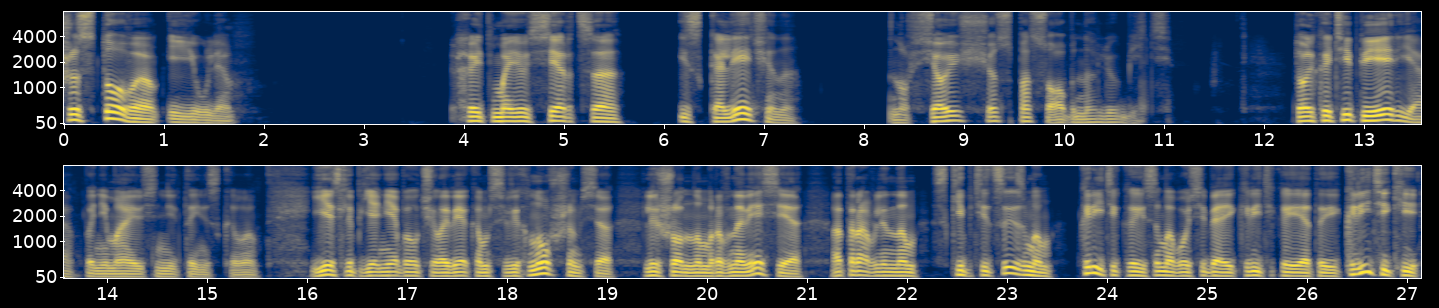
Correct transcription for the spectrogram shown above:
6 июля. Хоть мое сердце искалечено, но все еще способно любить. Только теперь я понимаю Снятынского. Если б я не был человеком свихнувшимся, лишенным равновесия, отравленным скептицизмом, критикой самого себя и критикой этой критики,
